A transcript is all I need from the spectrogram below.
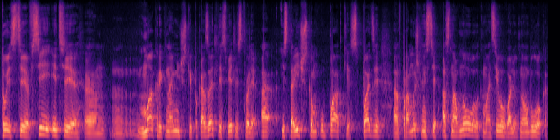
То есть э, все эти макроэкономические показатели свидетельствовали о историческом упадке, спаде в промышленности основного локомотива валютного блока.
